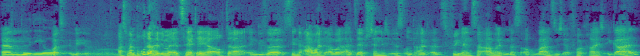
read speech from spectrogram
ähm, Du Idiot. was, was mein Bruder halt immer erzählt, der ja auch da in dieser Szene arbeitet, aber halt selbstständig ist und halt als Freelancer arbeitet und das auch wahnsinnig erfolgreich, egal.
